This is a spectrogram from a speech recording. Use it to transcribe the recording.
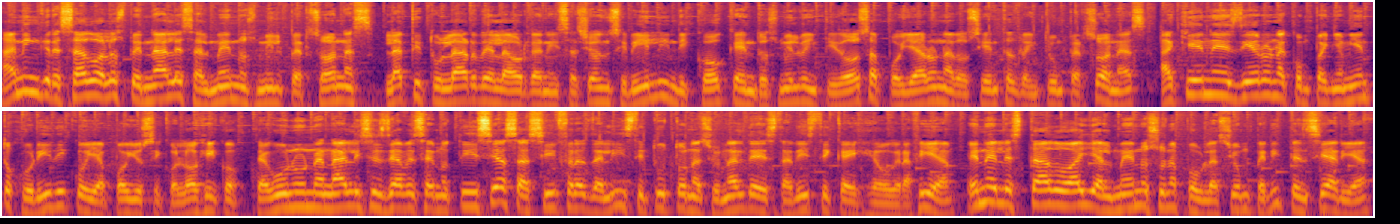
han ingresado a los penales al menos mil personas. La titular de la organización civil indicó que en 2022 apoyaron a 221 personas, a quienes dieron acompañamiento jurídico y apoyo psicológico. Según un análisis de ABC Noticias a cifras del Instituto Nacional de Estadística y Geografía, en el estado hay al menos una población penitenciaria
